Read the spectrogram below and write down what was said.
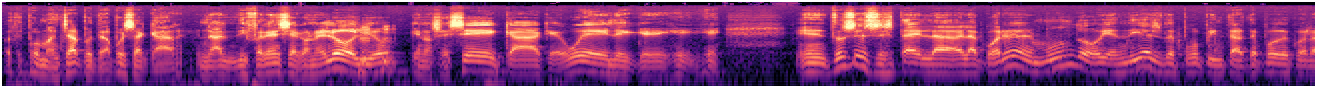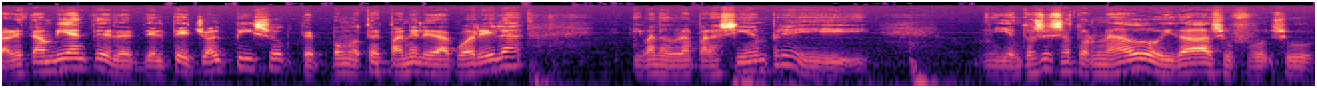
O te puede manchar, pero te la puedes sacar. En diferencia con el óleo, que no se seca, que huele, que... entonces está la, la, acuarela del mundo, hoy en día yo te puedo pintar, te puedo decorar este ambiente, del techo al piso, te pongo tres paneles de acuarela y van a durar para siempre y, y entonces ha tornado y da su, su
